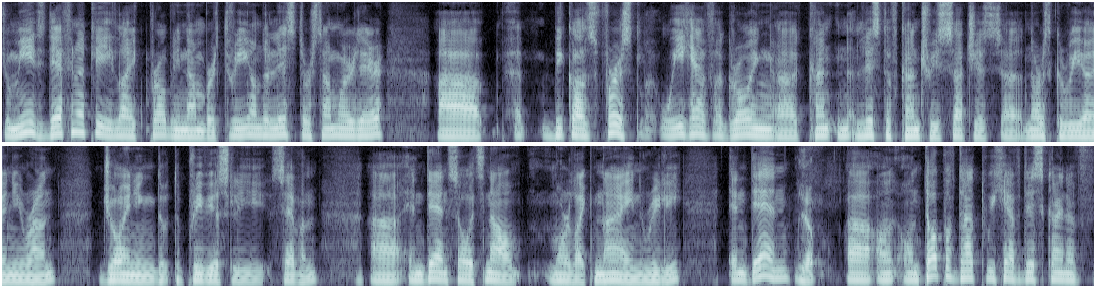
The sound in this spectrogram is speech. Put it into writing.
To me, it's definitely like probably number three on the list or somewhere there. Uh, because first we have a growing uh, list of countries such as uh, North Korea and Iran joining the, the previously seven, uh, and then so it's now more like nine really, and then yep. uh, on, on top of that, we have this kind of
